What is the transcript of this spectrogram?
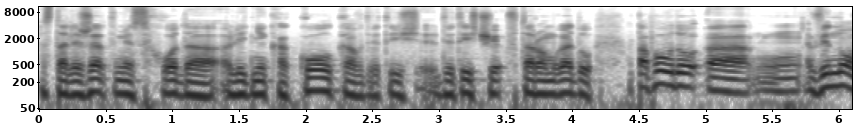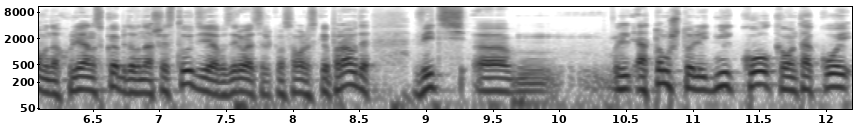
стали жертвами схода ледника Колка в 2000, 2002 году. По поводу э, виновных, Ульяна Скобида в нашей студии, обозреватель «Комсомольской правды», ведь э, о том, что ледник Колка, он такой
